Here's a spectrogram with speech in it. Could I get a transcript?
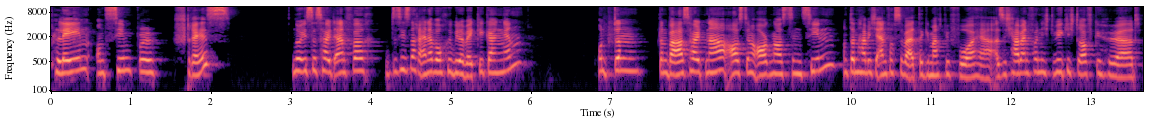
plain und simple Stress nur ist es halt einfach, das ist nach einer Woche wieder weggegangen und dann, dann war es halt na, aus den Augen, aus den Sinn und dann habe ich einfach so weitergemacht wie vorher. Also ich habe einfach nicht wirklich drauf gehört.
